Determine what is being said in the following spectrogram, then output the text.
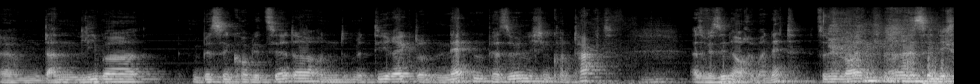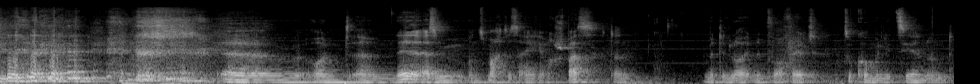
ähm, dann lieber ein bisschen komplizierter und mit direkt und netten persönlichen Kontakt. Also wir sind ja auch immer nett zu den Leuten. Ne? ist ja nicht ähm, und ähm, ne, also uns macht es eigentlich auch Spaß, dann mit den Leuten im Vorfeld zu kommunizieren und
